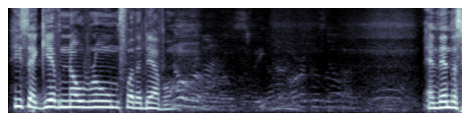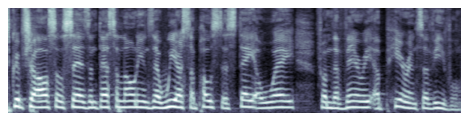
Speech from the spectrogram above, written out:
He said, Give no room for the devil. And then the scripture also says in Thessalonians that we are supposed to stay away from the very appearance of evil.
